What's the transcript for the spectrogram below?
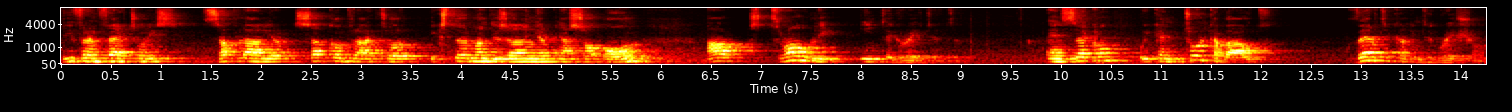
different factories, supplier, subcontractor, external designer, and so on, are strongly integrated. And second, we can talk about vertical integration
